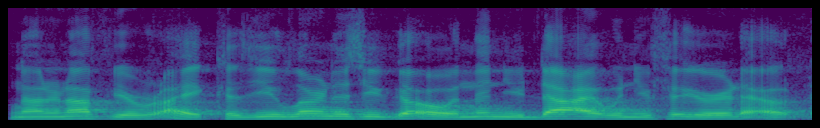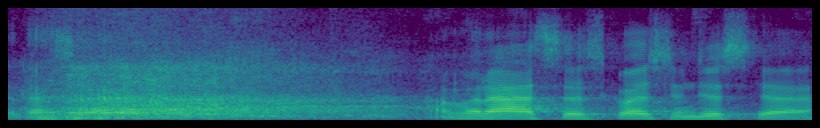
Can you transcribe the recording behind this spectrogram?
Not enough, you're right, because you learn as you go and then you die when you figure it out. I'm going to ask this question just, uh,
